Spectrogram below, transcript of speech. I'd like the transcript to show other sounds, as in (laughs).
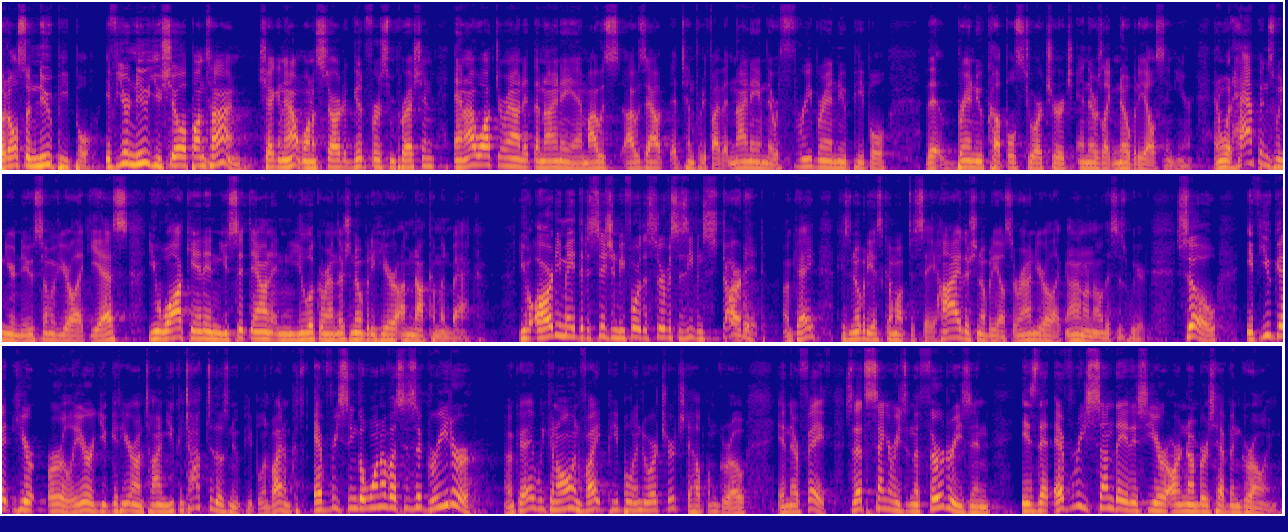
but also new people. If you're new, you show up on time, checking out, want to start a good first impression. And I walked around at the 9 a.m. I was, I was out at 10:45. At 9 a.m., there were three brand new people, that, brand new couples to our church, and there was like nobody else in here. And what happens when you're new? Some of you are like, yes. You walk in and you sit down and you look around. There's nobody here. I'm not coming back. You've already made the decision before the service has even started, okay? Because nobody has come up to say hi, there's nobody else around. You're like, I don't know, this is weird. So if you get here early or you get here on time, you can talk to those new people, invite them, because every single one of us is a greeter, okay? We can all invite people into our church to help them grow in their faith. So that's the second reason. The third reason is that every Sunday this year, our numbers have been growing,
